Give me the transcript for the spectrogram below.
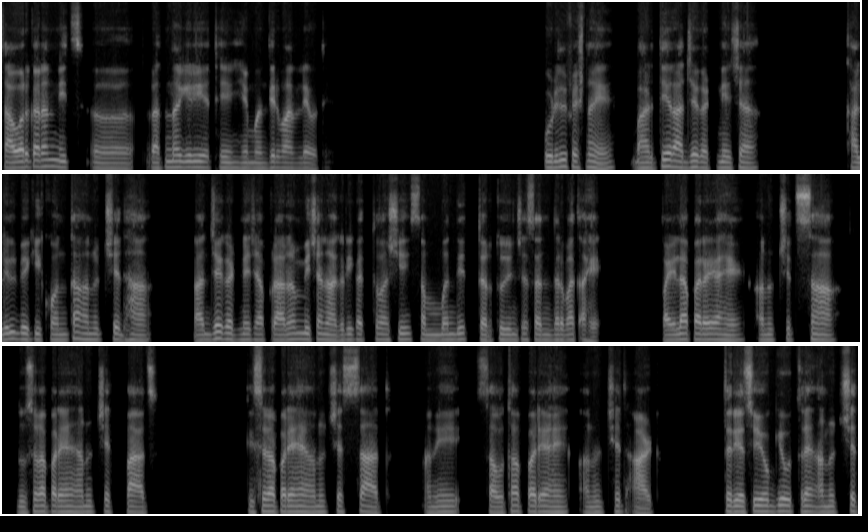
सावरकरांनीच रत्नागिरी येथे हे मंदिर बांधले होते. पुढील प्रश्न आहे भारतीय राज्यघटनेच्या खालीलपैकी कोणता अनुच्छेद हा राज्यघटनेच्या प्रारंभीच्या नागरिकत्वाशी संबंधित तरतुदींच्या संदर्भात आहे. पहिला पर्याय आहे अनुच्छेद सहा दुसरा पर्याय आहे अनुच्छेद पाच तिसरा पर्याय आहे अनुच्छेद सात आणि चौथा पर्याय आहे अनुच्छेद आठ. तर याचे योग्य उत्तर आहे अनुच्छेद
